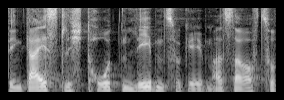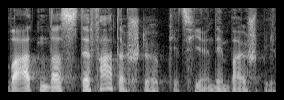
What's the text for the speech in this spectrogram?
den geistlich Toten Leben zu geben, als darauf zu warten, dass der Vater stirbt, jetzt hier in dem Beispiel.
